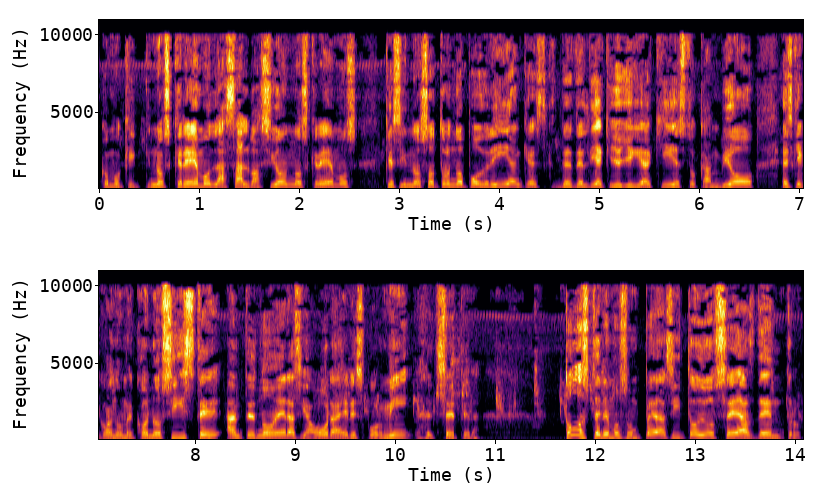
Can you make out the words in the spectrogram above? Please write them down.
Como que nos creemos la salvación, nos creemos que sin nosotros no podrían, que desde el día que yo llegué aquí esto cambió, es que cuando me conociste antes no eras y ahora eres por mí, etc. Todos tenemos un pedacito de Oseas dentro.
